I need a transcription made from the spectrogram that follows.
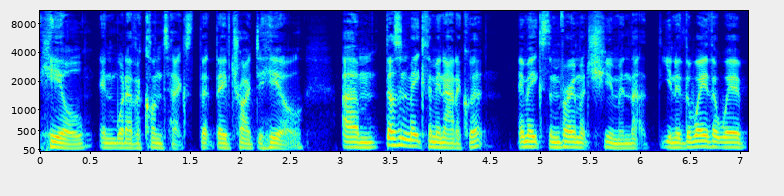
heal in whatever context that they've tried to heal um, doesn't make them inadequate. It makes them very much human. That you know, the way that we're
